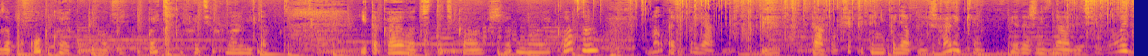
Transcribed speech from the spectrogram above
за покупку. Я купила пэтиков этих на Авито. И такая вот штучка вообще. Ой, классно. Ну, это приятно. Так, вообще какие-то непонятные шарики. Я даже не знаю, для чего они.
